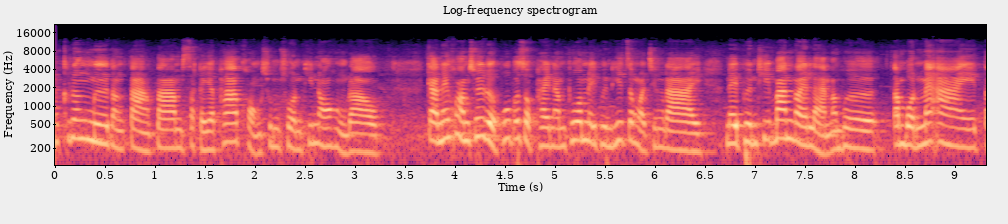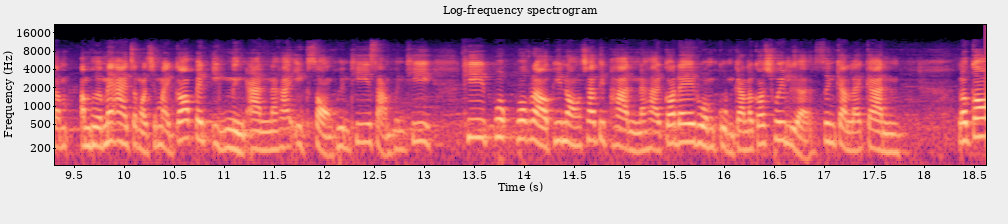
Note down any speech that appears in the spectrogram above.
ำเครื่องมือต่างๆ ตามศักยภาพของชุมชนพี่น้องของเรา การให้ความช่วยเหลือผู้ประสบภัยน้ำท่วมในพื้นที่จังหวัดเชียงราย ในพื้นที่บ้านดอยแหลมอำเภอตำบลแม่อายตำอำเภอแม่อายจังหวัดเชียงใหม่ก็เป็นอีกหนึ่งอันนะคะ อีก 2 พื้นที่ 3 พื้นที่ที่พวกพวกเราพี่น้องชาติพันธุ์นะคะก็ได้รวมกลุ่มกันแล้วก็ช่วยเหลือซึ่งกันและกัน แล้วก็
